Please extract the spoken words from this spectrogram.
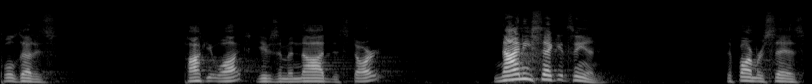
pulls out his pocket watch, gives him a nod to start. 90 seconds in, the farmer says,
